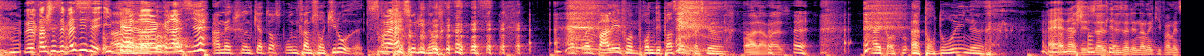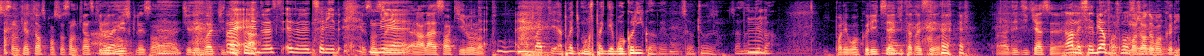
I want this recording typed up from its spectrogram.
mais enfin, je sais pas si c'est ah, hyper euh, gracieux. 1m74 pour une femme 100 kilos, euh, ce serait très solide. Hein. Après parler, il faut me prendre des pincettes parce que. Oh la vache. Ah, t'en une euh, Ouais, là, Ah, je pense déjà, que. déjà, les nanas qui font 1m74 pour 75 Ah kilos ouais. de muscles, elles sont, euh, tu les vois, tu te dis, Ouais, ah, elles doivent, elles doivent être solides. elles sont mais, solides. euh, Alors là, à 100 kilos, bah, Après, tu- après, tu manges pas que des brocolis, quoi. Mais bon, c'est autre chose. C'est un autre Mm. débat. pour les brocolis, tu sais à qui t'adresser. Un dédicace. euh, Non, mais c'est bien, franchement. Mangeur de brocolis.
